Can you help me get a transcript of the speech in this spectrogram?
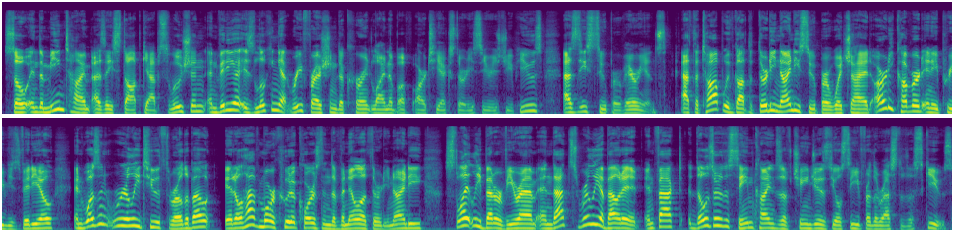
so in the meantime, as a stopgap solution, Nvidia is looking at refreshing the current lineup of RTX 30 series GPUs as these super variants. At the top, we've got the 3090 Super, which I had already covered in a previous video and wasn't really too thrilled about. It'll have more CUDA cores than the vanilla 3090, slightly better VRAM, and that's really about it. In fact, those are the same kinds of changes you'll see for the rest of the SKUs.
